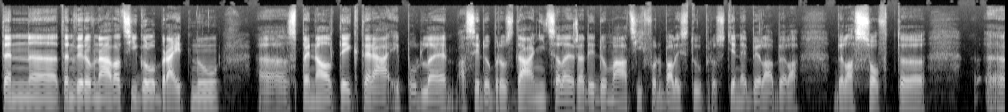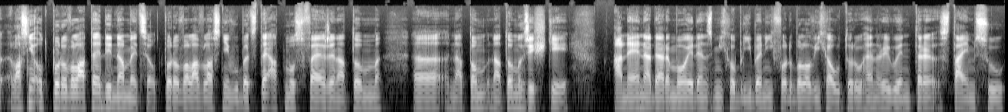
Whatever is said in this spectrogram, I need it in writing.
Ten, ten vyrovnávací gol Brightonu z penalty, která i podle asi dobrozdání celé řady domácích fotbalistů prostě nebyla, byla, byla soft vlastně odporovala té dynamice, odporovala vlastně vůbec té atmosféře na tom, na tom, na tom hřišti. A ne nadarmo jeden z mých oblíbených fotbalových autorů Henry Winter z Timesu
